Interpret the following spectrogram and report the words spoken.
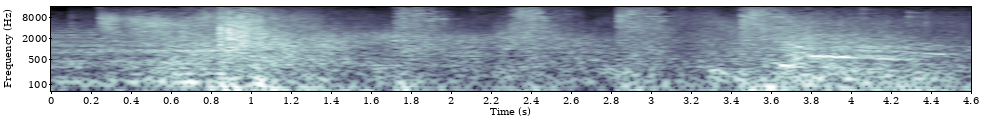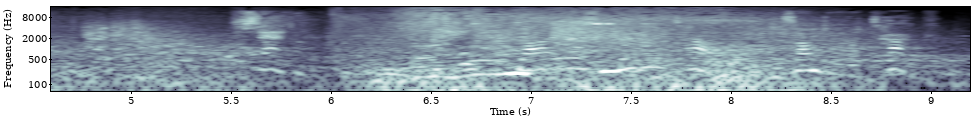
Shadow. Dire's middle tower is under attack.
